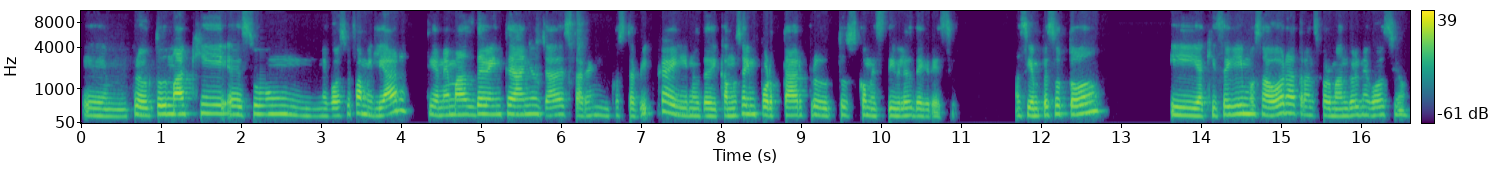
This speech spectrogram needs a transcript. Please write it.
Em, Productos Maki es un negocio familiar, tiene más de 20 años ya de estar en Costa Rica y nos dedicamos a importar productos comestibles de Grecia. Así empezó todo y aquí seguimos ahora transformando el negocio.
